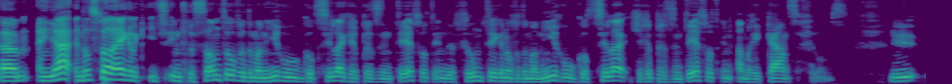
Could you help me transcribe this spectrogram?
Ehm, en ja, en dat is wel eigenlijk iets interessants over de manier hoe Godzilla gerepresenteerd wordt in de film tegenover de manier hoe Godzilla gerepresenteerd wordt in Amerikaanse films. Nu,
